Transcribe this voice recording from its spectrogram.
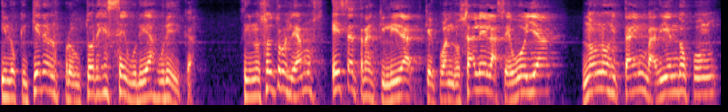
y lo que quieren los productores es seguridad jurídica. Si nosotros le damos esa tranquilidad que cuando sale la cebolla no nos está invadiendo con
